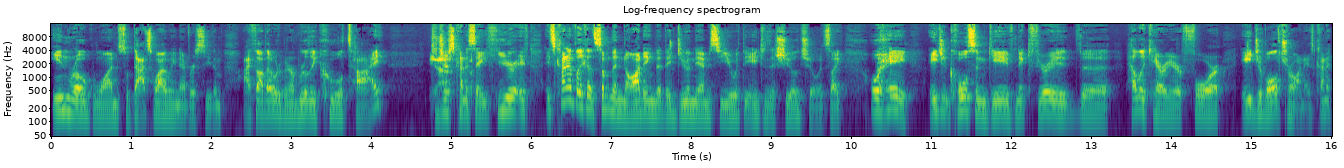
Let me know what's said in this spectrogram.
in Rogue One. So that's why we never see them. I thought that would have been a really cool tie to yeah. just kind of say here it, it's kind of like a, some of the nodding that they do in the MCU with the Agents of Shield show. It's like, oh hey, Agent Coulson gave Nick Fury the helicarrier for Age of Ultron. It kind of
